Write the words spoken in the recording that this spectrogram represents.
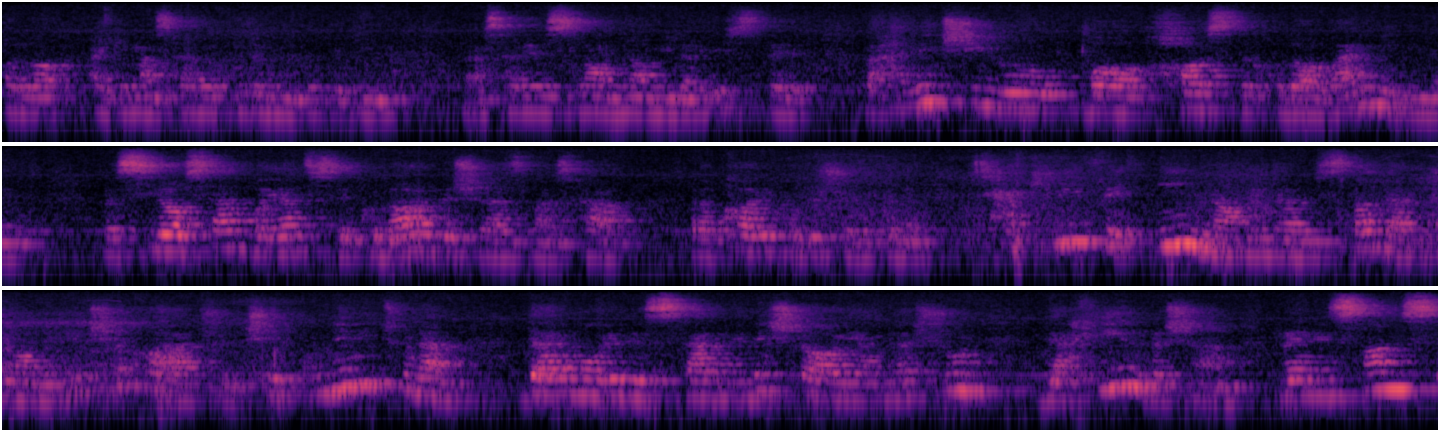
حالا اگه مذهب خودمون رو بگیم مذهب اسلام نامینالیسته و همه چی رو با خواست خداوند می‌بینه و سیاست باید سکولار بشه از مذهب و کار خودش رو بکنه. تکلیف این نامینالیست ها در جامعه چه خواهد شد؟ چگونه می‌تونن در مورد سرنوشت آیندهشون دخیل بشن. رنسانس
